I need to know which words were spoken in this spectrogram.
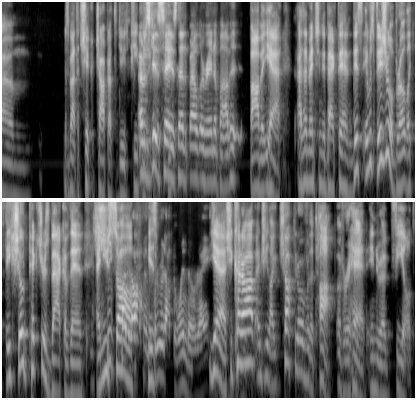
um, was about the chick who chopped off the dude's pee. I was gonna say, is that about Lorena Bobbitt? Bobbitt, yeah. As I mentioned it back then, this it was visual, bro. Like they showed pictures back of then, and you saw cut it off and his threw it out the window, right? yeah, she cut it off and she like chucked it over the top of her head into a field.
